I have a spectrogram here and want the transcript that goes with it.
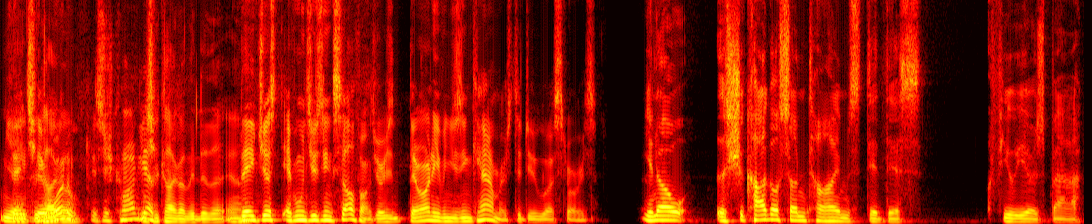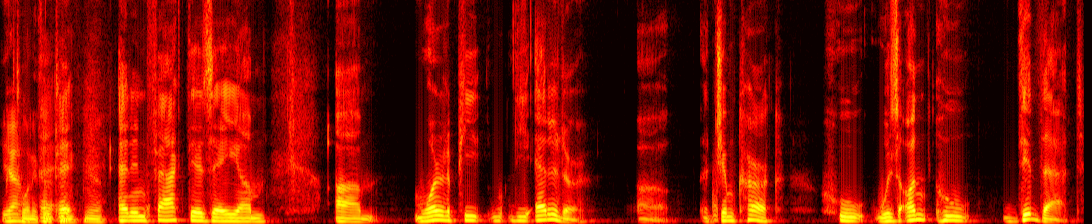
Yeah, they, in Chicago. Is it Chicago? In Yeah. Chicago, they did that. Yeah. They just everyone's using cell phones. They aren't even using cameras to do uh, stories. You know, the Chicago Sun Times did this a few years back. Yeah. 2013. And, yeah. and in fact, there's a um, um, one of the pe- the editor, uh, Jim Kirk, who was on who did that,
